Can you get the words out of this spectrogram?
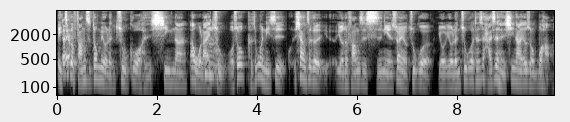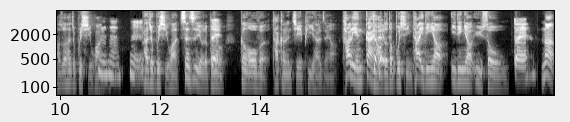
哎，这个房子都没有人住过，很新啊，那我来住。我说，可是问题是，像这个有的房子十年，虽然有住过，有有人住过，但是还是很新啊，有什么不好？他说他就不喜欢，嗯，他就不喜欢，甚至有的朋友。更 over，他可能洁癖还是怎样，他连盖好的都不行，他一定要一定要预售屋。对，那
